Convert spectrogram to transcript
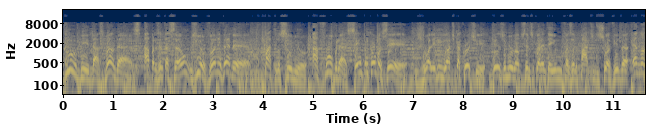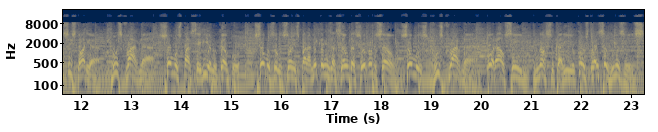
Clube das Bandas. Apresentação Giovanni Weber. Patrocínio A Fubra, sempre com você. Joalheria Ótica Cote. Desde 1941, fazer parte de sua vida é nossa história. Husqvarna. Somos parceria no campo. Somos soluções para a mecanização da sua produção. Somos Husqvarna. Oral Sim. Nosso carinho constrói sorrisos.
